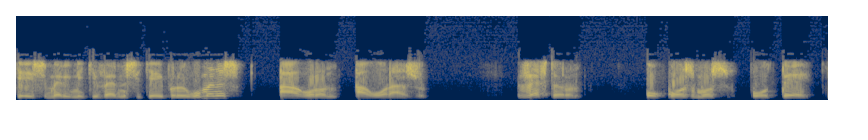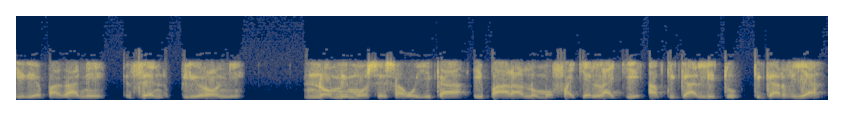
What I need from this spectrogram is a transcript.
και η σημερινή κυβέρνηση και οι προηγούμενες αγρών αγοράζουν. Δεύτερον, ο κόσμος ποτέ κύριε Παγάνη δεν πληρώνει νόμιμο σε εισαγωγικά ή παράνομο φακελάκι από την καλή του την καρδιά.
